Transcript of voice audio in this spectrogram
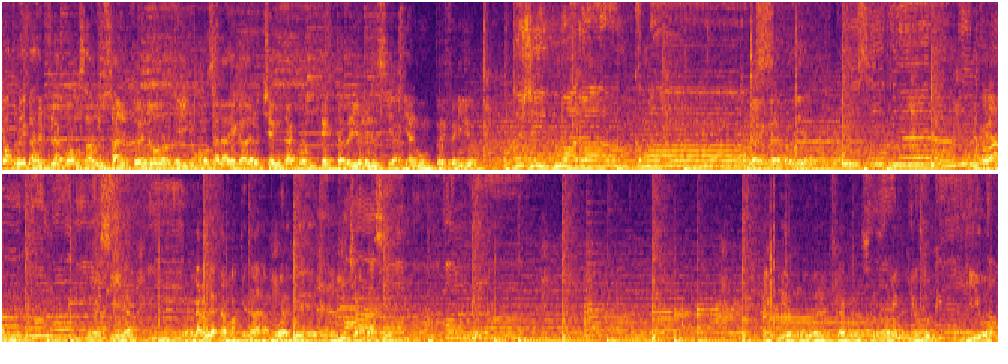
cuatro décadas del flaco, vamos a dar un salto enorme y nos vamos a la década del 80 con Tester de Violencia, mi álbum preferido. Esta es La Bengala Perdida. Poesía. Por acá relata más que nada la muerte de de Racing. Hay un video muy bueno del flaco que se lo recomiendo en YouTube, en vivo,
